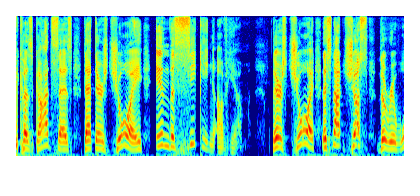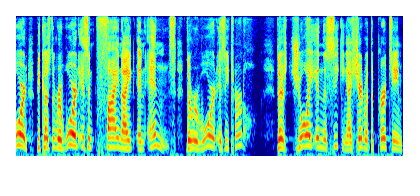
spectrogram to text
because God says that there's joy in the seeking of Him. There's joy. It's not just the reward because the reward isn't finite and ends, the reward is eternal. There's joy in the seeking. I shared with the prayer team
